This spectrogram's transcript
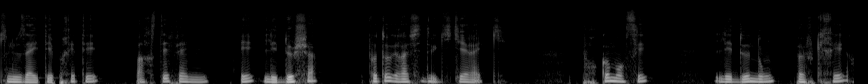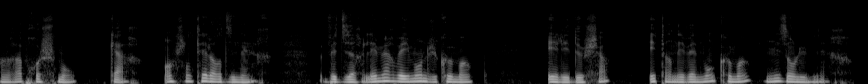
qui nous a été prêté par Stéphanie et Les deux chats, photographie de Guy Quérec. Pour commencer, les deux noms peuvent créer un rapprochement, car Enchanté l'ordinaire veut dire l'émerveillement du commun, et Les deux chats est un événement commun mis en lumière.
